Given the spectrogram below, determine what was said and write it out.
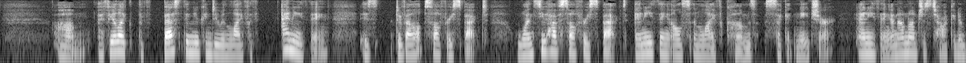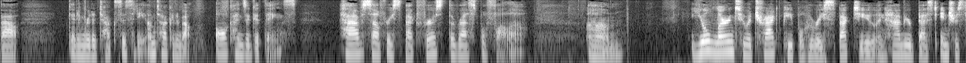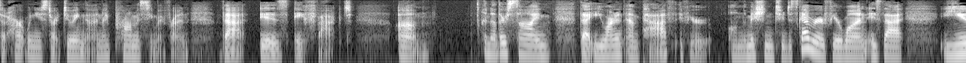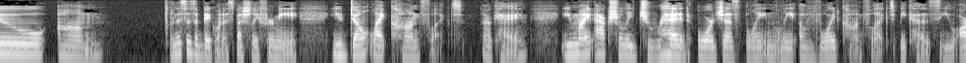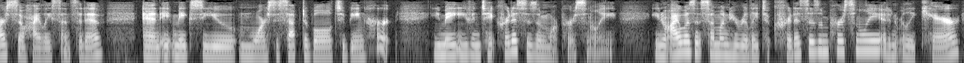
Um, I feel like the best thing you can do in life with anything is develop self respect. Once you have self respect, anything else in life comes second nature. Anything. And I'm not just talking about getting rid of toxicity, I'm talking about all kinds of good things. Have self respect first, the rest will follow. Um, you'll learn to attract people who respect you and have your best interest at heart when you start doing that. And I promise you, my friend, that is a fact. Um, another sign that you aren't an empath, if you're on the mission to discover if you're one is that you um and this is a big one especially for me you don't like conflict okay you might actually dread or just blatantly avoid conflict because you are so highly sensitive and it makes you more susceptible to being hurt you may even take criticism more personally you know, I wasn't someone who really took criticism personally. I didn't really care.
